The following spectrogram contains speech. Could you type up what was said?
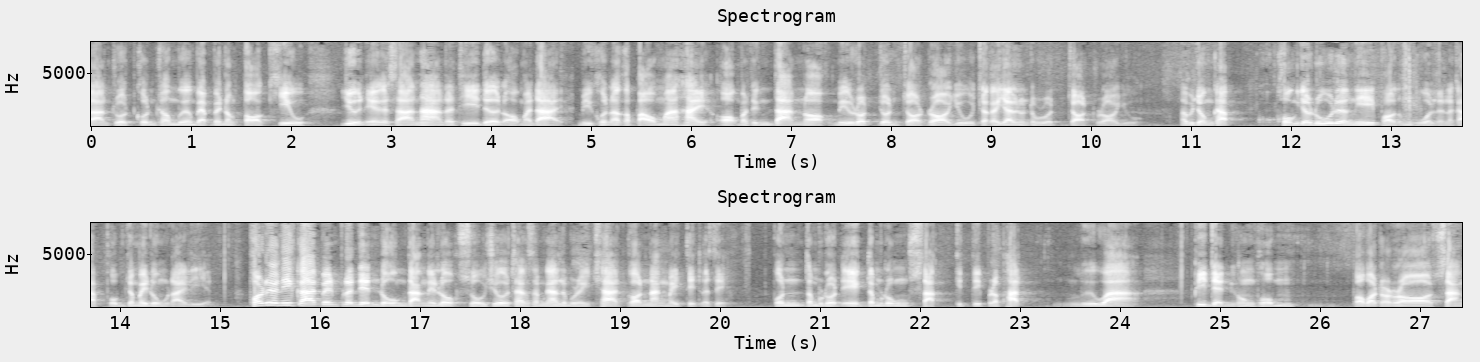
ด่านตรวจคนเข้าเมืองแบบไม่ต้องต่อคิว ยื่นเอกสาร5นาทีเดินออกมาได้ มีคนเอากระเป๋ามาให้ออกมาถึงด้านนอก มีรถยนต์จอดรออยู่จักรยานยนต์ตำรวจจอดรออยู่ท่านผู้ชมครับ คงจะรู้เรื่องนี้พอสมควรแล้วนะครับ ผมจะไม่ลงรายละเอียดเพราะเรื่องนี้กลายเป็นประเด็นโด่งดังในโลกโซเชียลทางสำนักงานตำรวจแห่งชาติก็นั่งไม่ติดแล้วสิพลตำรวจเอกดำรงศักดิ์กิตติประภัสร์หรือว่าพี่เด่นของผมผบตรสั่ง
